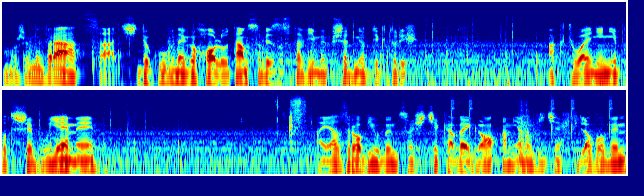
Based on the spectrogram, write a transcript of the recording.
Możemy wracać do głównego holu. Tam sobie zostawimy przedmioty, których aktualnie nie potrzebujemy. A ja zrobiłbym coś ciekawego, a mianowicie chwilowo bym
